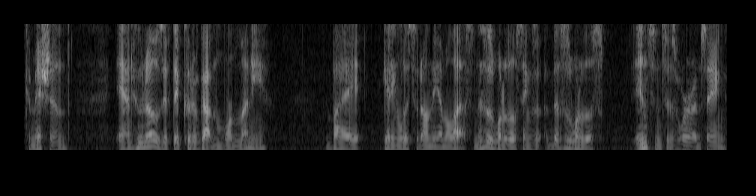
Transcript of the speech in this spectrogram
commission. And who knows if they could have gotten more money by getting listed on the MLS. And this is one of those things, this is one of those instances where I'm saying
